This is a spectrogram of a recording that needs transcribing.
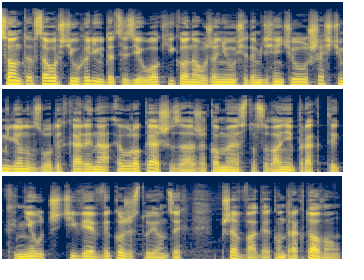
Sąd w całości uchylił decyzję Łokik o nałożeniu 76 milionów złotych kary na Eurocash za rzekome stosowanie praktyk nieuczciwie wykorzystujących przewagę kontraktową.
